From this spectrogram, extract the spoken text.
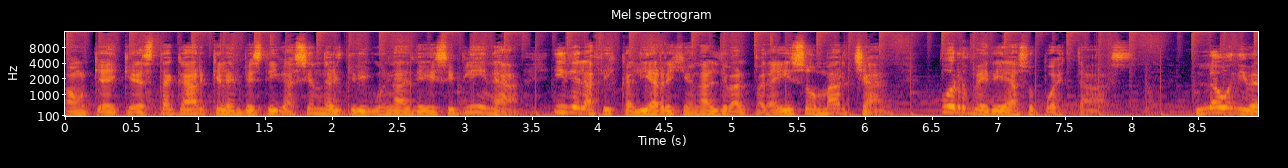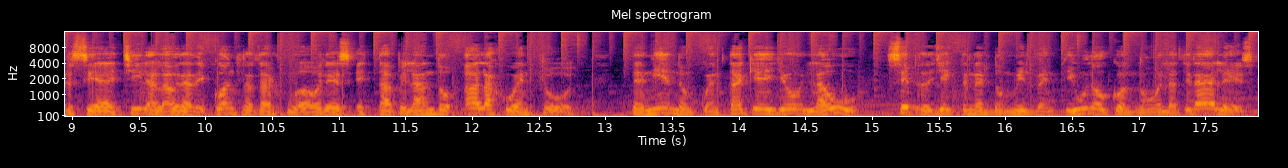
aunque hay que destacar que la investigación del Tribunal de Disciplina y de la Fiscalía Regional de Valparaíso marchan por veredas opuestas. La Universidad de Chile a la hora de contratar jugadores está apelando a la juventud. Teniendo en cuenta aquello, la U se proyecta en el 2021 con nuevos laterales,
